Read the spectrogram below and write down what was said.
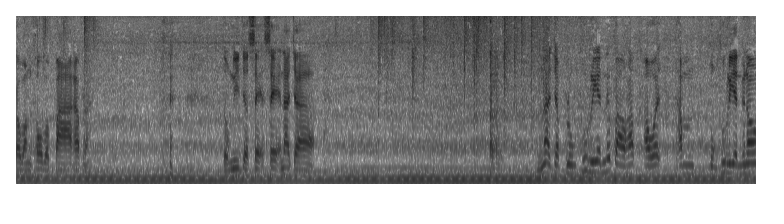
ระวังท่อประปาครับนะ ตรงนี้จะแสะๆน่าจะ น่าจะปลูกทุเรียนหรือเปล่าครับ เอาไว้ทำปลูกทุเรียนพี่น้อง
